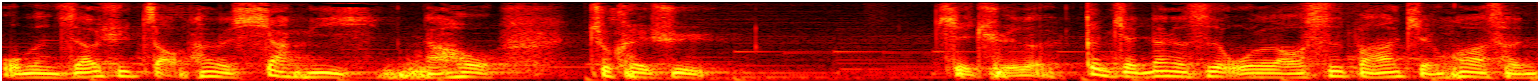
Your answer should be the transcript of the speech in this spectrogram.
我们只要去找它的象意，然后就可以去解决了。更简单的是，我的老师把它简化成。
